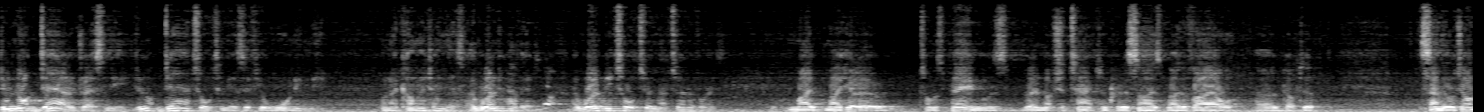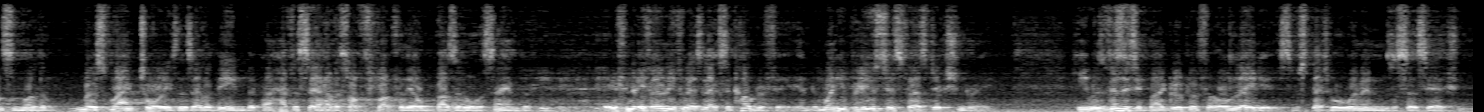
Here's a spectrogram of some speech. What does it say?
Do not dare address me. Do not dare talk to me as if you're warning me when I comment on this. I won't have it. I won't be talked to in that tone of voice my, my hero, Thomas Paine, was very much attacked and criticized by the vile uh, Dr. Samuel Johnson, one of the most ranked Tories there's ever been. But I have to say I have a soft spot for the old buzzard all the same, but if, if only for his lexicography. And when he produced his first dictionary, he was visited by a group of old ladies, Respectable Women's Association,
